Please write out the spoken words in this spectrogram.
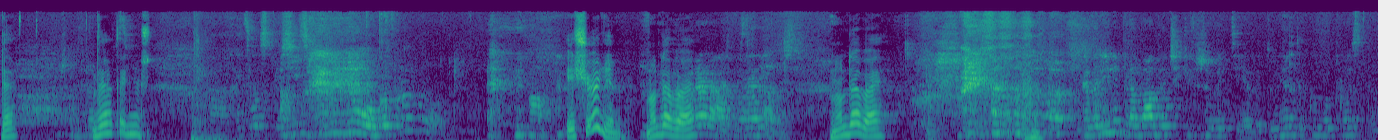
Да? Да, конечно. Хотела спросить про Еще один? Ну давай. Ну давай. Говорили про бабочки в животе. Вот у меня такой вопрос там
